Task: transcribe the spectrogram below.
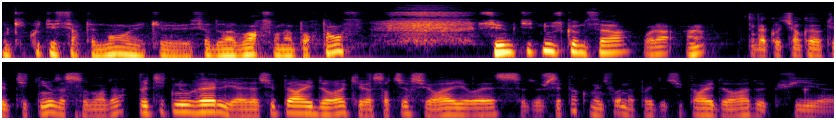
donc écoutez certainement et que ça doit avoir son importance. C'est une petite news comme ça, voilà, hein. On va continuer encore avec les petites news à ce moment-là. Petite nouvelle, il y a Super Hydora qui va sortir sur iOS. Je sais pas combien de fois on a parlé de Super Hydora depuis euh,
